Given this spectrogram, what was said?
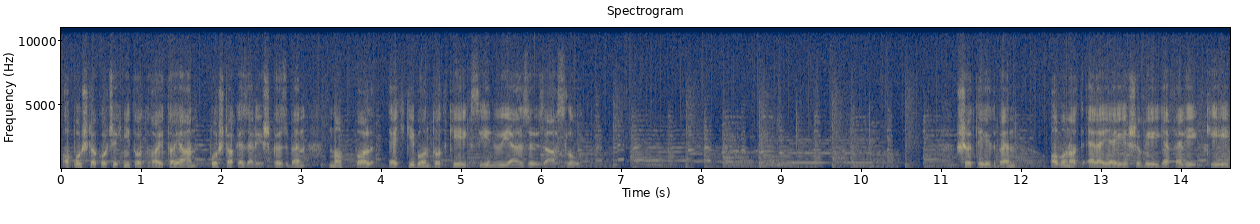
A postakocsik nyitott ajtaján postakezelés közben nappal egy kibontott kék színű jelzőzászlót. Sötétben a vonat eleje és vége felé kék,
